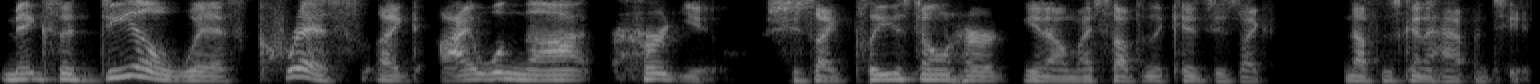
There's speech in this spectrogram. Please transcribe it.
makes a deal with Chris, like, I will not hurt you. She's like, please don't hurt, you know, myself and the kids. He's like, nothing's going to happen to you.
